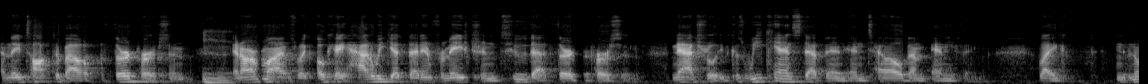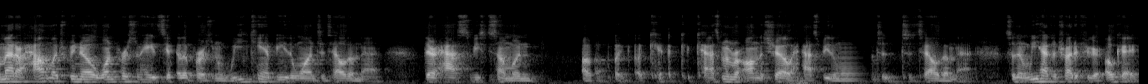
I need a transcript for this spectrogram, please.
and they talked about a third person mm-hmm. in our minds we're like okay how do we get that information to that third person naturally because we can't step in and tell them anything like no matter how much we know one person hates the other person, we can't be the one to tell them that. There has to be someone, a, like a, cast member on the show has to be the one to, to tell them that. So then we have to try to figure, okay,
